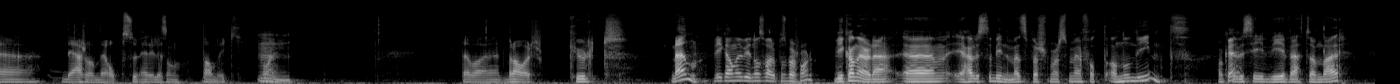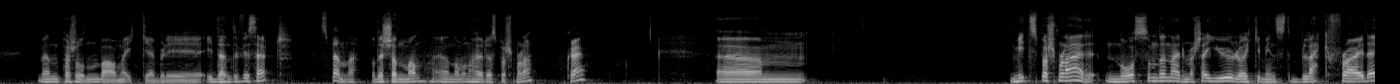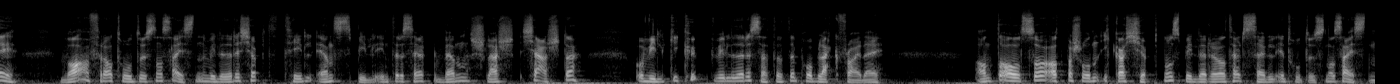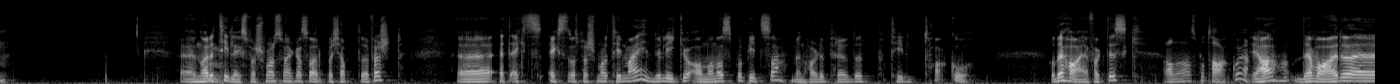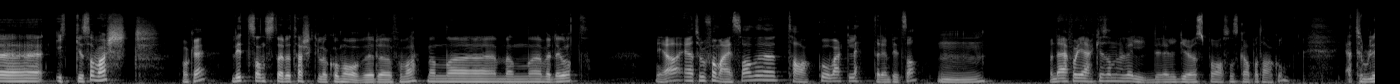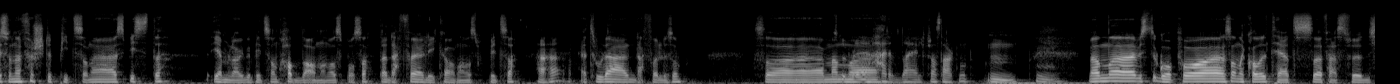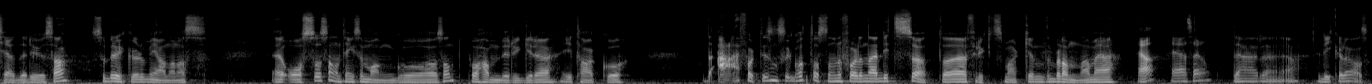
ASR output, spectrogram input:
det er sånn det oppsummerer liksom Danvik for meg. Mm. Det var et bra år. Kult. Men vi kan jo begynne å svare på spørsmål. Vi kan gjøre det. Eh, jeg har lyst til å begynne med et spørsmål som jeg har fått anonymt. Okay. Det vil si, vi vet hvem det er, men personen ba om å ikke bli identifisert. Spennende. Og det skjønner man eh, når man hører spørsmålet. Ok, Um, mitt spørsmål er, nå som det nærmer seg jul og ikke minst Black Friday, hva fra 2016 ville dere kjøpt til en spillinteressert venn slash kjæreste? Og hvilke kupp ville dere sett etter på Black Friday? Anta altså at personen ikke har kjøpt noe spillrelatert selv i 2016. Eh, Hun har et tilleggsspørsmål som jeg kan svare på kjapt eh, først. Eh, Et ekstra spørsmål til meg. Du liker jo ananas på pizza, men har du prøvd det til taco? Og det har jeg faktisk. Ananas på taco, ja. Ja, det var eh, ikke så verst. Ok. Litt sånn større terskel å komme over eh, for meg, men, eh, men eh, veldig godt. Ja, jeg tror for meg så hadde taco vært lettere enn pizza. Mm. Men det er fordi jeg er ikke sånn veldig religiøs på hva som skal på tacoen. Jeg tror liksom den første pizzaen jeg spiste, hjemmelagde pizzaen, hadde ananas på seg. Det er derfor jeg liker ananas på pizza. Aha. Jeg tror det er derfor, liksom. Så, men, Så du ble herda helt fra starten. Mm. Men uh, hvis du går på sånne kvalitets fastfood-kjeder i USA, så bruker du mye ananas. Eh, også sånne ting som mango og sånt, på hamburgere, i taco. Det er faktisk ganske godt også når du får den der litt søte fruktsmaken blanda med Ja, jeg ser den. det er, eh, Ja, jeg liker det, altså.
